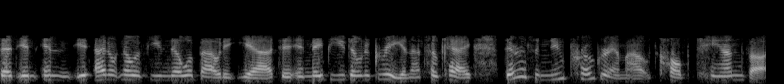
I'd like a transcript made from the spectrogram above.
that in, in it, I don't know if you know about it yet, and maybe you don't agree, and that's okay. There is a new program out called Canva,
